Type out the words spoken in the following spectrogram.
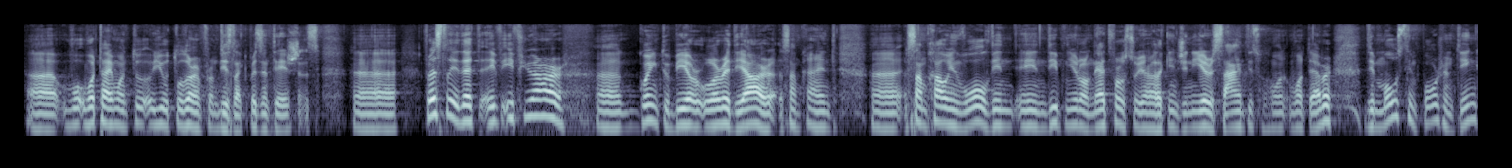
uh, what I want to, you to learn from these like presentations. Uh, firstly, that if, if you are uh, going to be or already are some kind, uh, somehow involved in, in deep neural networks, or you're like engineer, scientist, whatever, the most important thing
